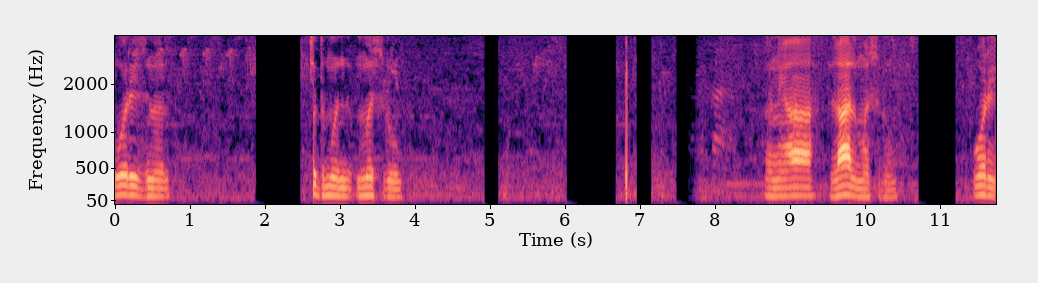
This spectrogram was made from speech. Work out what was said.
ઓરિજિનલ શુદ્ધમંદ મશરૂમ. અને આ લાલ મશરૂમ ઓરિજિનલ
